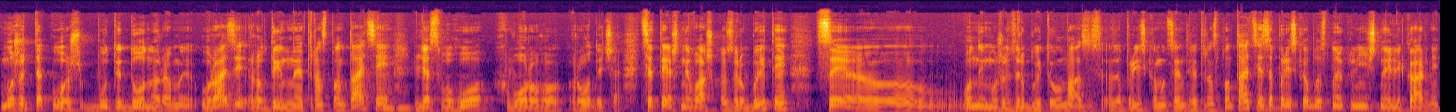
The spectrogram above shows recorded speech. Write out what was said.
можуть також бути донорами у разі родинної трансплантації для свого хворого родича. Це теж не важко зробити. Це е, вони можуть зробити у нас в Запорізькому центрі трансплантації Запорізької обласної клінічної лікарні.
